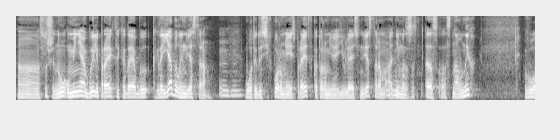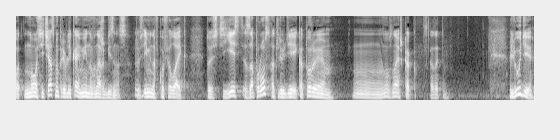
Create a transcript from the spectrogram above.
А, слушай, ну у меня были проекты, когда я был, когда я был инвестором, угу. вот и до сих пор у меня есть проект, в котором я являюсь инвестором, угу. одним из основных. Вот. Но сейчас мы привлекаем именно в наш бизнес, то угу. есть именно в кофе лайк. То есть есть запрос от людей, которые, ну знаешь, как сказать, люди,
